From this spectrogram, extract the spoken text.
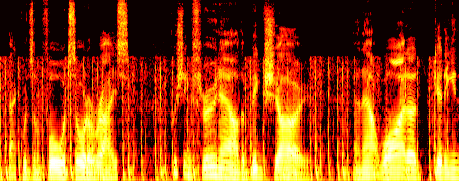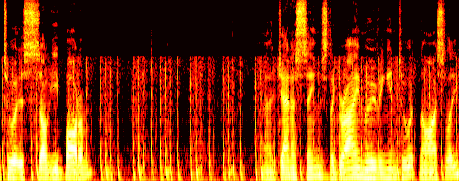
a backwards and forward sort of race. Pushing through now, the big show. And out wider, getting into it is Soggy Bottom. Uh, Janice Sings, the grey, moving into it nicely.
